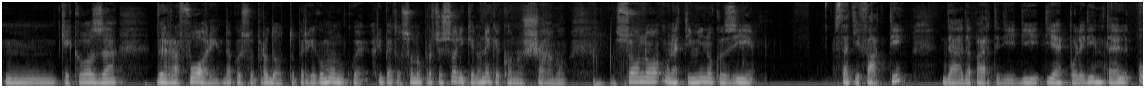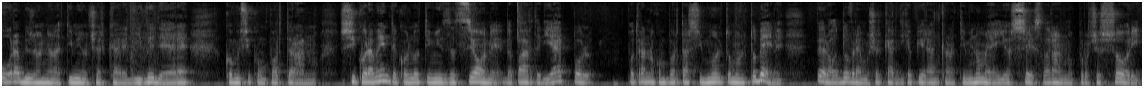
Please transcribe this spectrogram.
mh, mm, che cosa verrà fuori da questo prodotto, perché comunque, ripeto, sono processori che non è che conosciamo, sono un attimino così stati fatti da, da parte di, di, di Apple e di Intel, ora bisogna un attimino cercare di vedere come si comporteranno. Sicuramente con l'ottimizzazione da parte di Apple potranno comportarsi molto molto bene, però dovremo cercare di capire anche un attimino meglio se saranno processori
